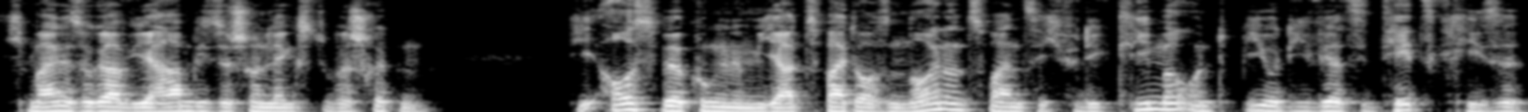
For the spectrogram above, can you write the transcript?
Ich meine sogar, wir haben diese schon längst überschritten. Die Auswirkungen im Jahr 2029 für die Klima- und Biodiversitätskrise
